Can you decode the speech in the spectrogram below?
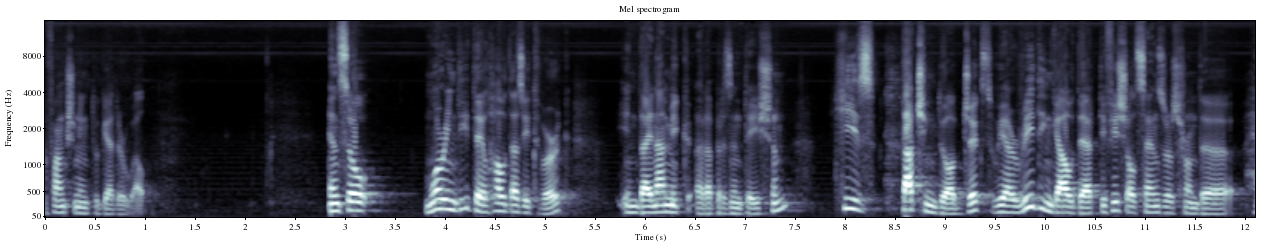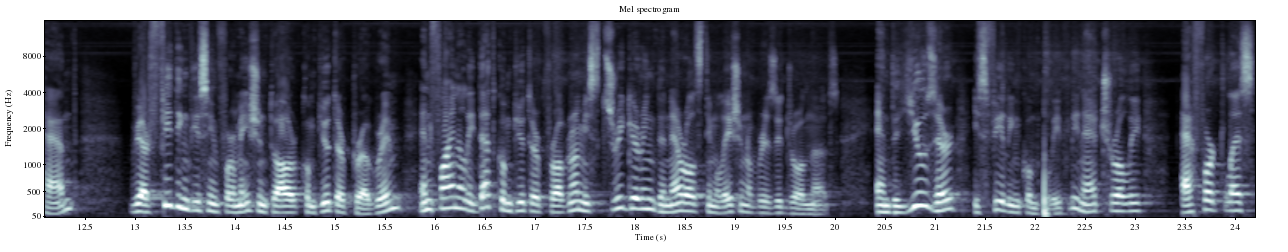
functioning together well. And so, more in detail, how does it work? In dynamic representation, he's touching the objects, we are reading out the artificial sensors from the hand, we are feeding this information to our computer program, and finally that computer program is triggering the neural stimulation of residual nerves. And the user is feeling completely naturally, effortless,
